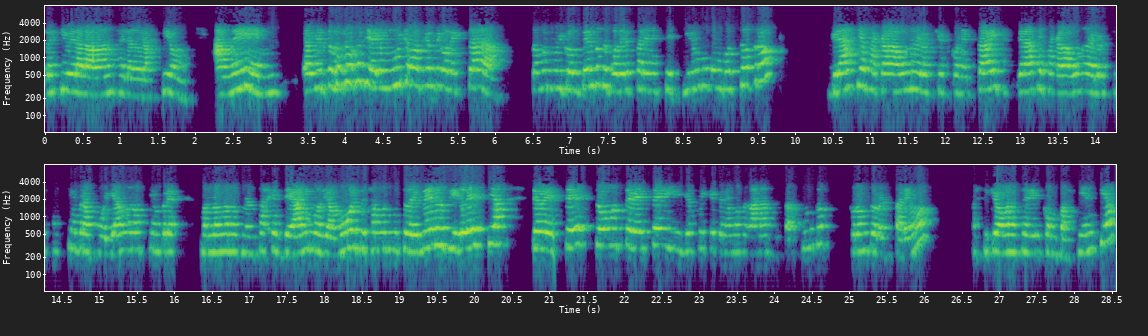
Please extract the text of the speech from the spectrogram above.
Recibe la alabanza y la adoración. Amén he abierto los ojos y hay mucha más gente conectada. Estamos muy contentos de poder estar en este tiempo con vosotros. Gracias a cada uno de los que os conectáis, gracias a cada uno de los que están siempre apoyándonos, siempre mandándonos mensajes de ánimo, de amor, te echamos mucho de menos, iglesia, TBC, somos TBC y yo sé que tenemos ganas de estar juntos, pronto lo estaremos, así que vamos a seguir con paciencia,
